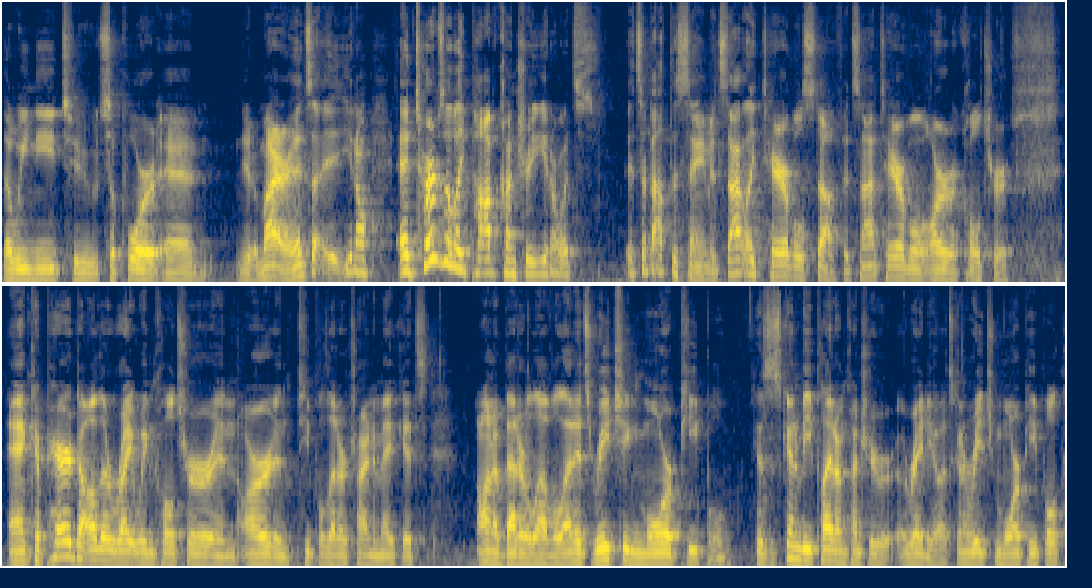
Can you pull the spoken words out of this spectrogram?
that we need to support and, you know, admire. And it's, uh, you know, in terms of like pop country, you know, it's, it's about the same. It's not like terrible stuff. It's not terrible art or culture. And compared to other right wing culture and art and people that are trying to make it's on a better level and it's reaching more people because it's going to be played on country radio. It's going to reach more people,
